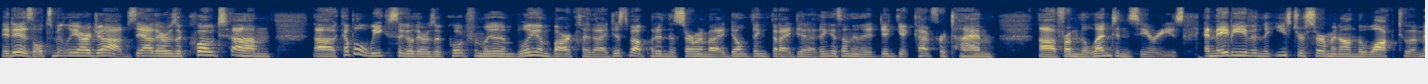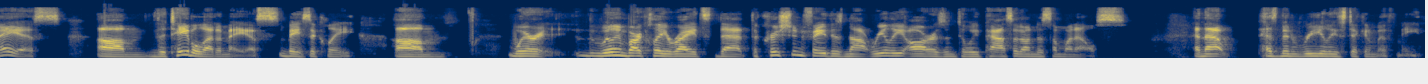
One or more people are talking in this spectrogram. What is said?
It is ultimately our jobs. Yeah, there was a quote um, uh, a couple of weeks ago. There was a quote from William, William Barclay that I just about put in the sermon, but I don't think that I did. I think it's something that did get cut for time uh, from the Lenten series, and maybe even the Easter sermon on the walk to Emmaus, um, the table at Emmaus, basically, um, where William Barclay writes that the Christian faith is not really ours until we pass it on to someone else. And that has been really sticking with me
